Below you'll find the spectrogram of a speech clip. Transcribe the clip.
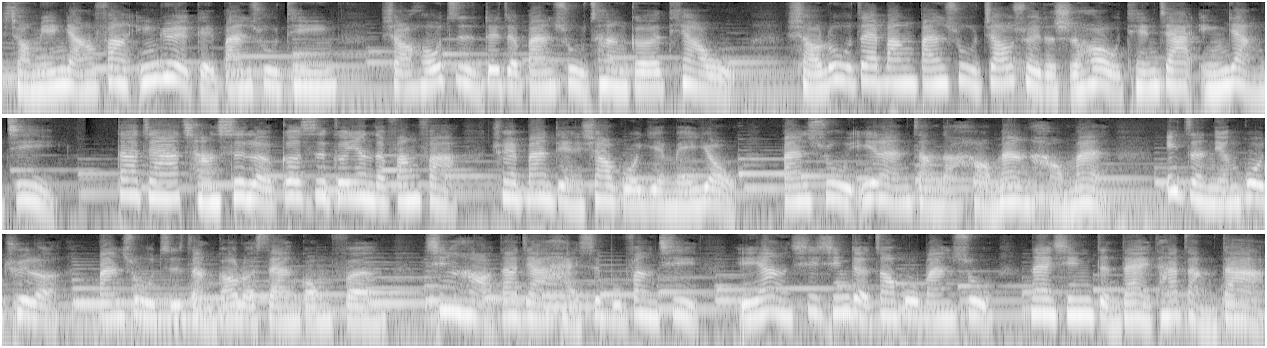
小绵羊放音乐给班树听，小猴子对着班树唱歌跳舞，小鹿在帮班树浇水的时候添加营养剂。大家尝试了各式各样的方法，却半点效果也没有。斑树依然长得好慢好慢，一整年过去了，斑树只长高了三公分。幸好大家还是不放弃，一样细心的照顾斑树，耐心等待它长大。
